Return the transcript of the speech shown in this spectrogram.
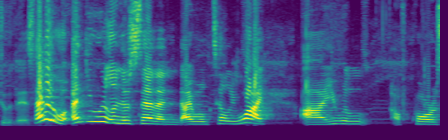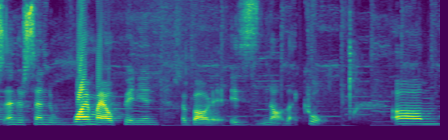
do this. You, and you will understand, and I will tell you why uh, you will of course understand why my opinion about it is not that cool. Um,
